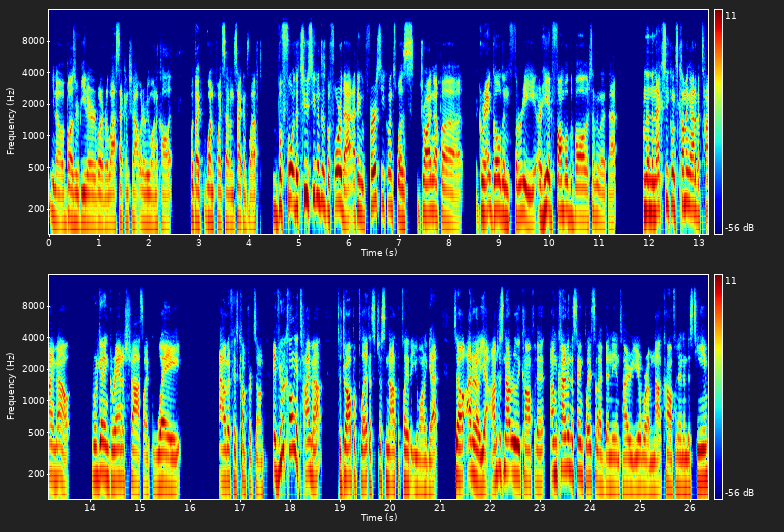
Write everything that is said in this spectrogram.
you know, a buzzer beater, or whatever, last second shot, whatever you want to call it, with like 1.7 seconds left. Before the two sequences before that, I think the first sequence was drawing up a Grant Golden three, or he had fumbled the ball or something like that. And then the next sequence coming out of a timeout, we're getting Grant shots like way out of his comfort zone. If you're calling a timeout to drop a play, that's just not the play that you want to get. So I don't know. Yeah, I'm just not really confident. I'm kind of in the same place that I've been the entire year where I'm not confident in this team.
